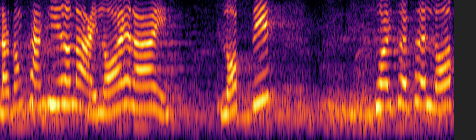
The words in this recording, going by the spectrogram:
เราต้องสร้างที่เท่าไหร่ร้อยอะไร ลบสิช่วยช่วยเพื่อนลบ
